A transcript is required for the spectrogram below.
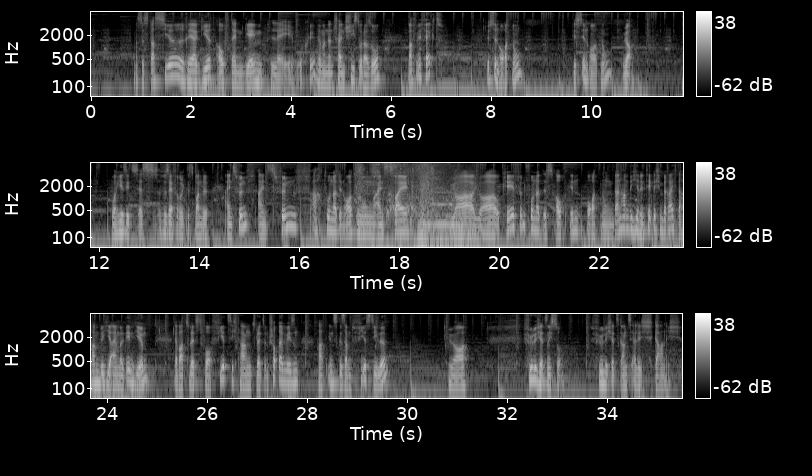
Was ist das hier? Reagiert auf dein Gameplay. Okay, wenn man anscheinend schießt oder so. Waffeneffekt. Ist in Ordnung. Ist in Ordnung. Ja. Boah, hier sieht es sehr verrücktes Bundle. 1,5, 1,5, 800 in Ordnung, 1,2. Ja, ja, okay, 500 ist auch in Ordnung. Dann haben wir hier den täglichen Bereich, da haben wir hier einmal den hier. Der war zuletzt vor 40 Tagen zuletzt im Shop da gewesen, hat insgesamt vier Stile. Ja, fühle ich jetzt nicht so. Fühle ich jetzt ganz ehrlich gar nicht.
